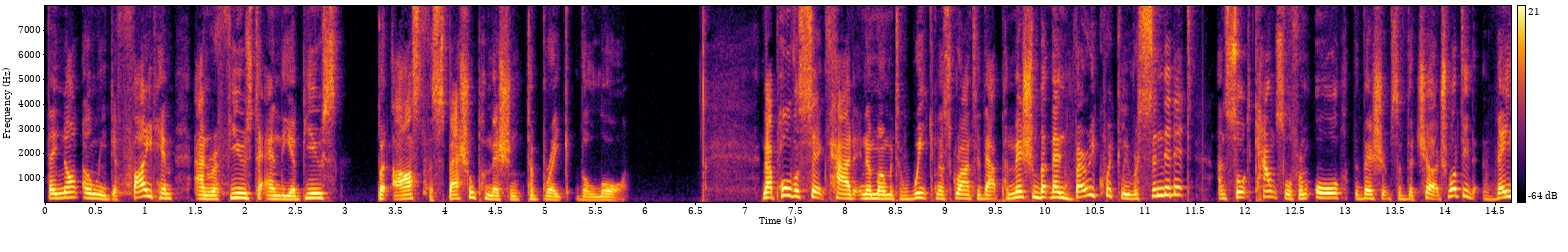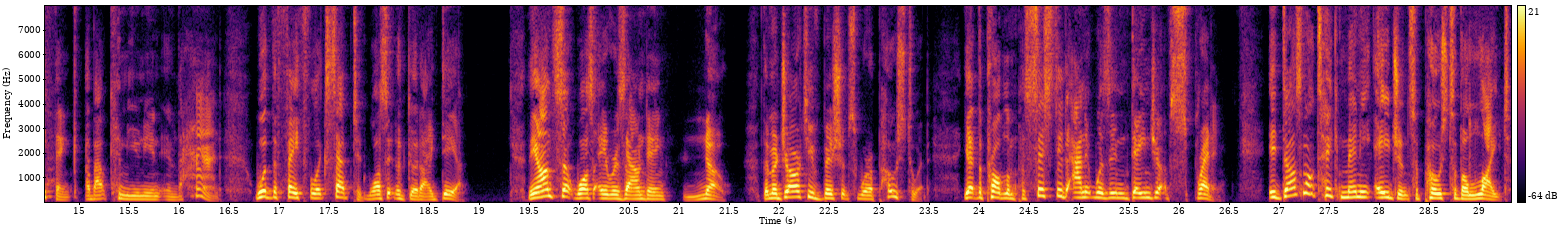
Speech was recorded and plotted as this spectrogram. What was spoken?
they not only defied him and refused to end the abuse, but asked for special permission to break the law. Now, Paul VI had, in a moment of weakness, granted that permission, but then very quickly rescinded it and sought counsel from all the bishops of the church. What did they think about communion in the hand? Would the faithful accept it? Was it a good idea? The answer was a resounding no. The majority of bishops were opposed to it. Yet the problem persisted and it was in danger of spreading. It does not take many agents opposed to the light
